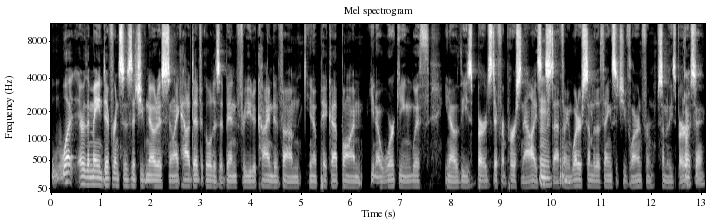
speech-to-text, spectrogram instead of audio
what are the main differences that you've noticed, and like how difficult has it been for you to kind of, um, you know, pick up on, you know, working with, you know, these birds' different personalities and Mm, stuff? I mean, what are some of the things that you've learned from some of these birds? Okay.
